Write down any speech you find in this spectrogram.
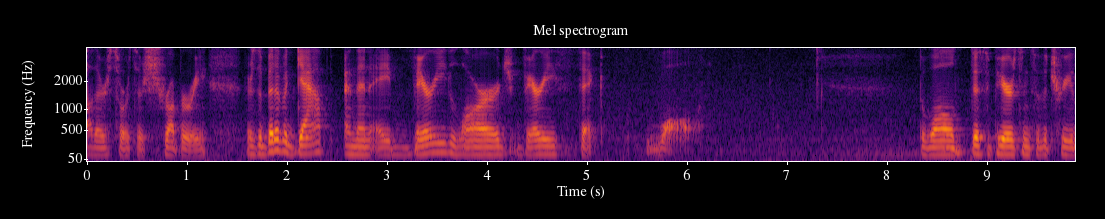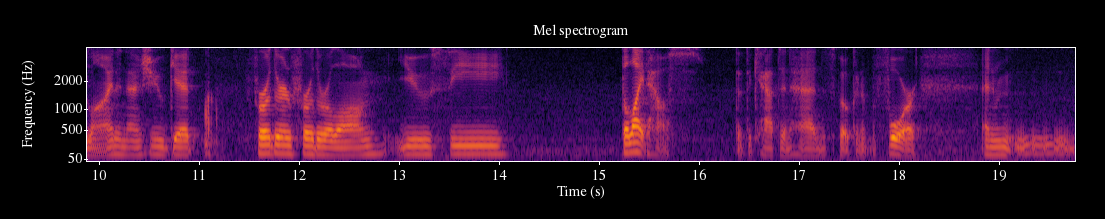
other sorts of shrubbery. There's a bit of a gap, and then a very large, very thick wall. The wall disappears into the tree line, and as you get further and further along, you see the lighthouse that the captain had spoken of before, and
